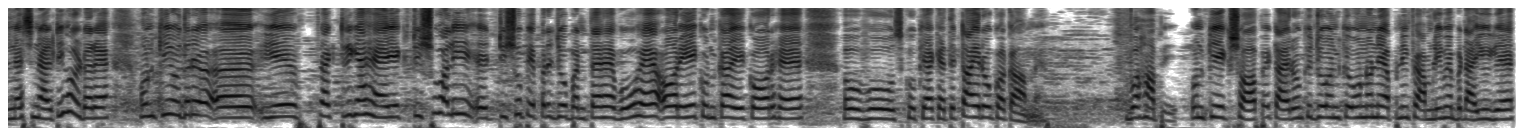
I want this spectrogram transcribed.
नेशनैलिटी होल्डर है। उनकी उधर ये फैक्ट्रियाँ हैं एक टिशू वाली टिशू पेपर जो बनता है वो है और एक उनका एक और है वो उसको क्या कहते हैं टायरों का काम है। वहाँ पे। उनकी एक शॉप है टायरों की जो उनके उन्होंने अपनी फैमिली में बनाई हुई है।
